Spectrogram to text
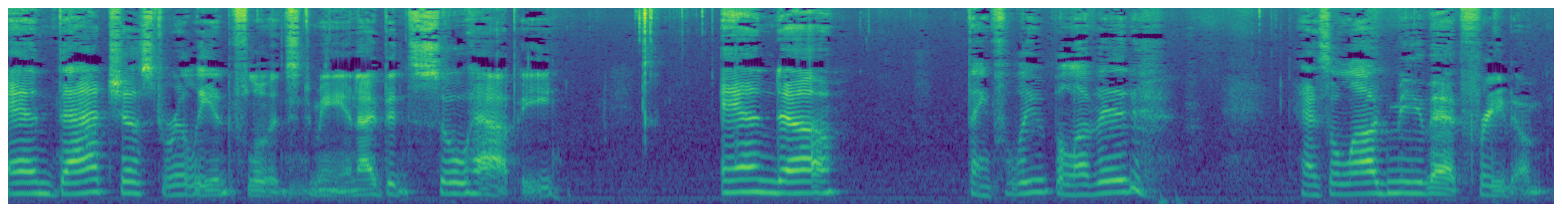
And that just really influenced me, and I've been so happy. And uh, thankfully, Beloved has allowed me that freedom.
